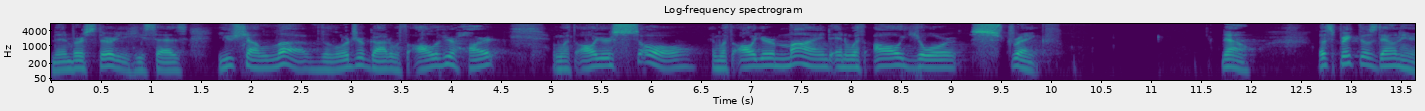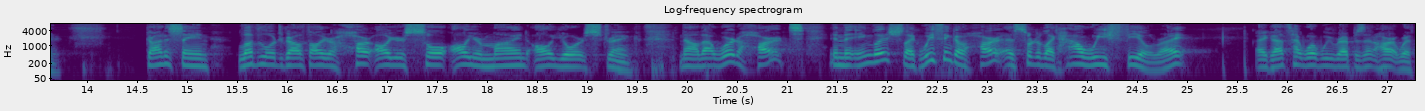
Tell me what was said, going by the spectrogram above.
And then verse 30, he says, You shall love the Lord your God with all of your heart, and with all your soul, and with all your mind, and with all your strength. Now, let's break those down here. God is saying, Love the Lord your God with all your heart, all your soul, all your mind, all your strength. Now, that word heart in the English, like we think of heart as sort of like how we feel, right? Like that's how what we represent heart with,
